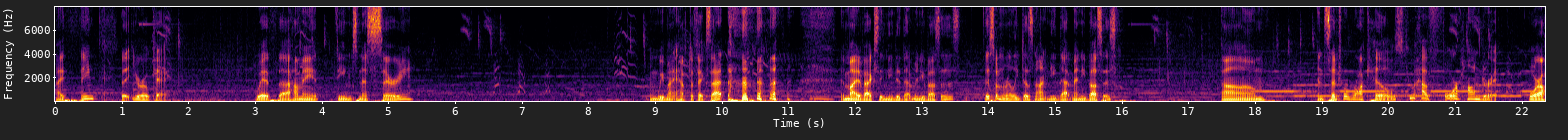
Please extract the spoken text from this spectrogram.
I think that you're okay with uh, how many it deems necessary. We might have to fix that. it might have actually needed that many buses. This one really does not need that many buses. Um, in Central Rock Hills, you have 400. Or,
